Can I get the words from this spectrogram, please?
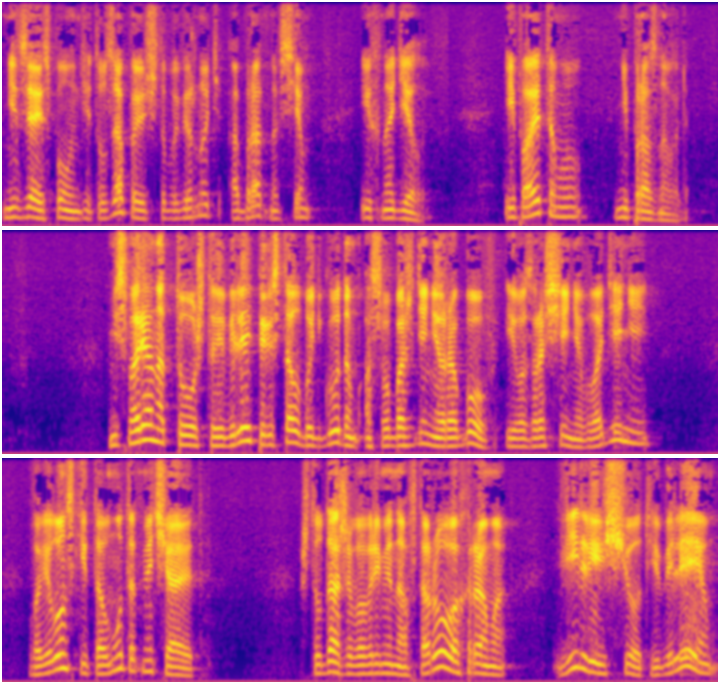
нельзя исполнить эту заповедь, чтобы вернуть обратно всем их наделы. И поэтому не праздновали. Несмотря на то, что юбилей перестал быть годом освобождения рабов и возвращения владений, Вавилонский Талмуд отмечает, что даже во времена второго храма ввели счет юбилеем,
